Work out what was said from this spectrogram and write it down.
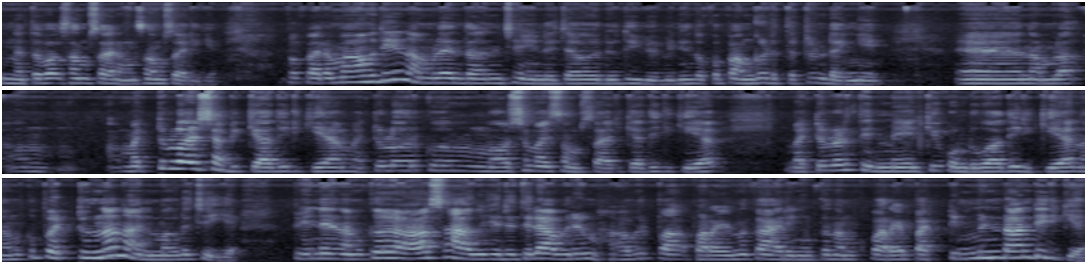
ഇങ്ങനത്തെ സംസാരങ്ങൾ സംസാരിക്കുക. അപ്പോൾ പരമാവധി നമ്മൾ എന്താണെന്ന് ചെയ്യേണ്ടത് വെച്ചാൽ ഒരു ദിവ്യബലി ഇതൊക്കെ പങ്കെടുത്തിട്ടുണ്ടെങ്കിൽ നമ്മൾ മറ്റുള്ളവരെ ശപിക്കാതിരിക്കുക മറ്റുള്ളവർക്ക് മോശമായി സംസാരിക്കാതിരിക്കുക മറ്റുള്ളവർ തിന്മയിലേക്ക് കൊണ്ടുപോകാതിരിക്കുക നമുക്ക് പറ്റുന്ന നന്മകൾ ചെയ്യുക. പിന്നെ നമുക്ക് ആ സാഹചര്യത്തിൽ അവരും അവർ പറയുന്ന കാര്യങ്ങൾക്ക് നമുക്ക് പറയാൻ പറ്റുമിണ്ടാണ്ടിരിക്കുക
